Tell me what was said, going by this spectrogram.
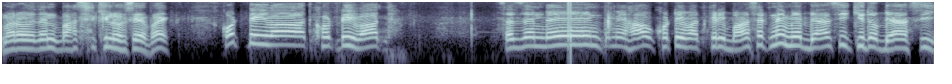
મારો વજન બાસઠ કિલો છે, ભાઈ. ખોટી વાત ખોટી વાત. સજ્જનબેન, તમે હાવ ખોટી વાત કરી. બાસઠ નહીં, મેં બ્યાસી કીધો, બ્યાસી.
